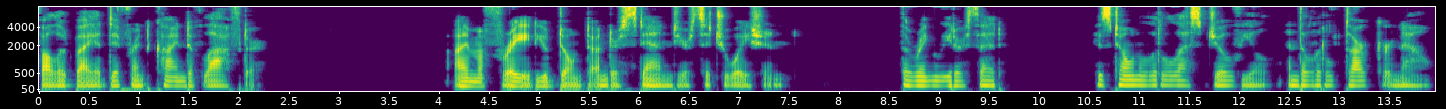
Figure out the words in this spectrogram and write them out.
followed by a different kind of laughter. I'm afraid you don't understand your situation, the ringleader said his tone a little less jovial and a little darker now.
